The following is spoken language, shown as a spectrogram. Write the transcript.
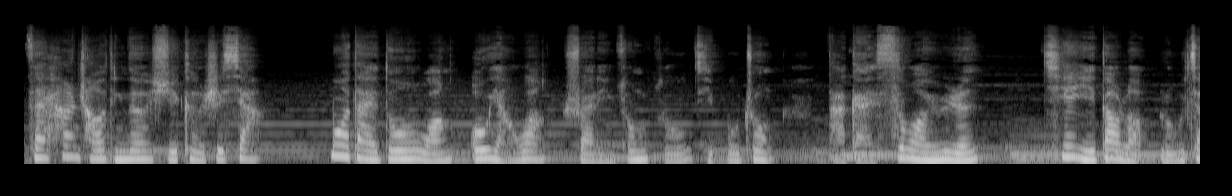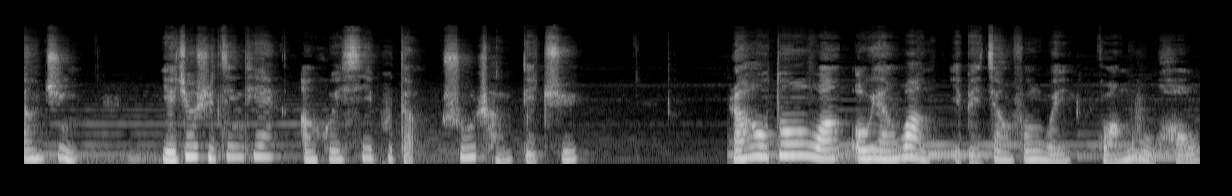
在汉朝廷的许可之下，末代东欧王欧阳旺率领宗族及部众，大概四万余人，迁移到了庐江郡。也就是今天安徽西部的舒城地区，然后东欧王欧阳旺也被降封为广武侯，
